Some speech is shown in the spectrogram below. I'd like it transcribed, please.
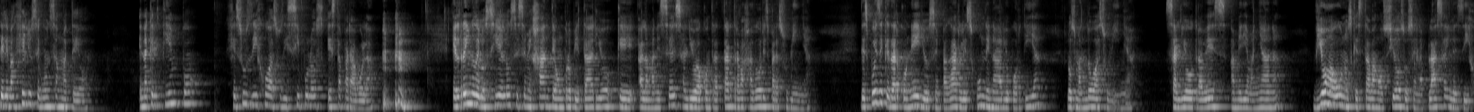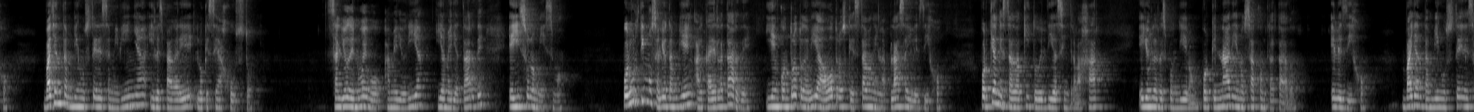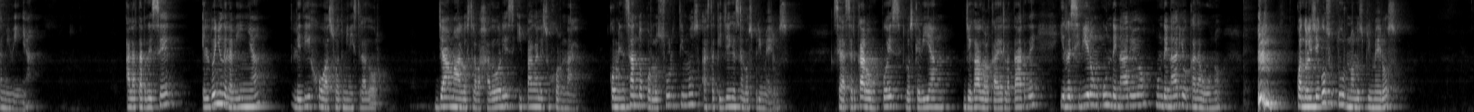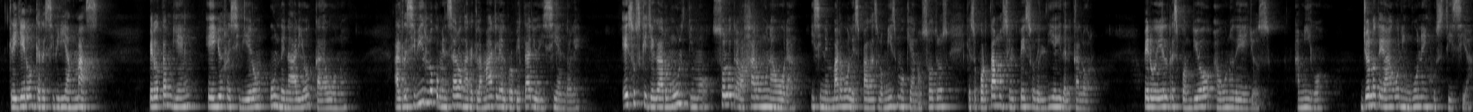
Del Evangelio según San Mateo. En aquel tiempo Jesús dijo a sus discípulos esta parábola. El reino de los cielos es semejante a un propietario que al amanecer salió a contratar trabajadores para su viña. Después de quedar con ellos en pagarles un denario por día, los mandó a su viña. Salió otra vez a media mañana, vio a unos que estaban ociosos en la plaza y les dijo, Vayan también ustedes a mi viña y les pagaré lo que sea justo. Salió de nuevo a mediodía y a media tarde e hizo lo mismo. Por último salió también al caer la tarde y encontró todavía a otros que estaban en la plaza y les dijo, ¿por qué han estado aquí todo el día sin trabajar? Ellos le respondieron, porque nadie nos ha contratado. Él les dijo, vayan también ustedes a mi viña. Al atardecer, el dueño de la viña le dijo a su administrador, llama a los trabajadores y págale su jornal, comenzando por los últimos hasta que llegues a los primeros. Se acercaron, pues, los que habían llegado al caer la tarde y recibieron un denario, un denario cada uno. Cuando les llegó su turno a los primeros, creyeron que recibirían más pero también ellos recibieron un denario cada uno. Al recibirlo comenzaron a reclamarle al propietario diciéndole, esos que llegaron último solo trabajaron una hora y sin embargo les pagas lo mismo que a nosotros que soportamos el peso del día y del calor. Pero él respondió a uno de ellos, amigo, yo no te hago ninguna injusticia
